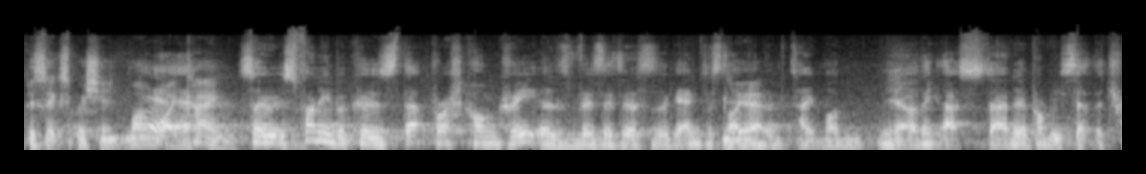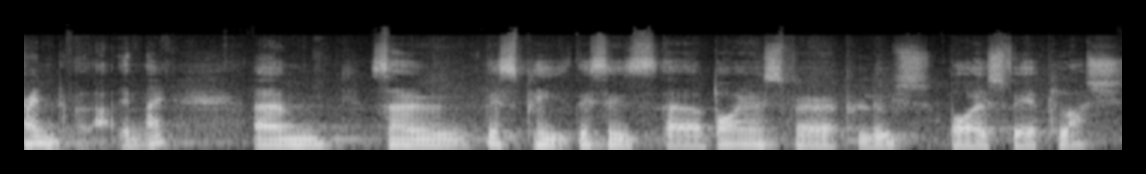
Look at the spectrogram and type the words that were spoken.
this exhibition. My white cane. So it's funny because that brushed concrete has visited us again, just like Yeah. the Modern. You know, I think that's standard. It probably set the trend for that, didn't they? Um, so this piece, this is uh, Biosphere Peluche, Biosphere Plush.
